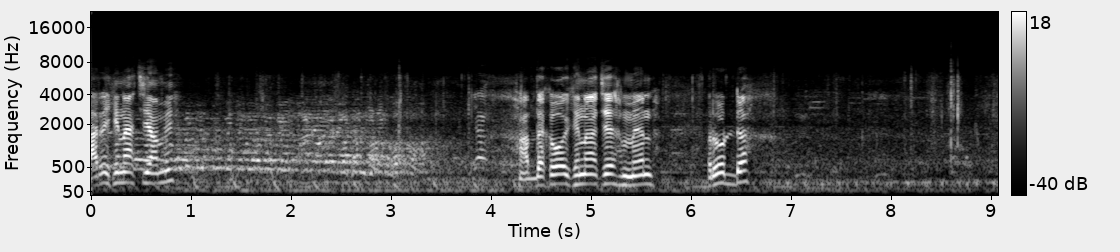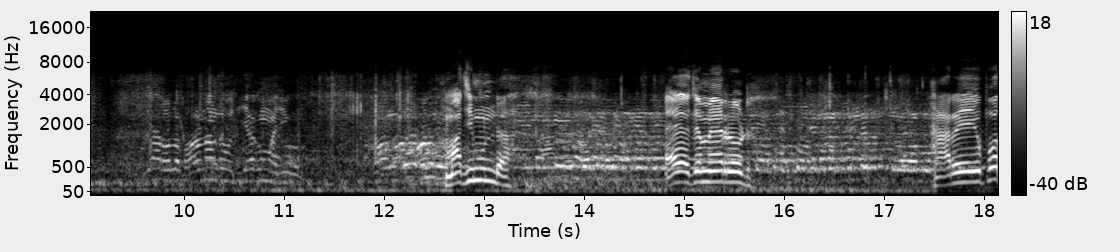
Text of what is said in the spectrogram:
আর এখানে আছি আমি। আর দেখো ওইখানে আছে মেন রোডটা। মাঝি মুন্ডা এই আছে মেন রোড আর, এই উপর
